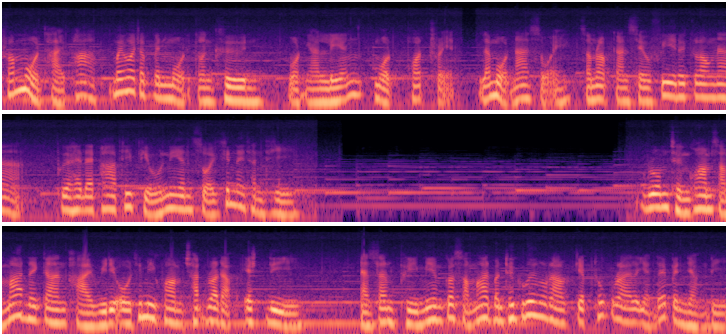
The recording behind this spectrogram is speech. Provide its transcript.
พร้อมโหมดถ่ายภาพไม่ว่าจะเป็นโหมดกลางคืน โหมดงานเลี้ยง โหมด Portrait และโหมดหน้าสวยสำหรับการเซลฟี่ด้วยกล้องหน้า เพื่อให้ได้ภาพที่ผิวเนียนสวยขึ้นในทันที รวมถึงความสามารถในการถ่ายวิดีโอที่มีความชัดระดับ HD Aston Premium ก็สามารถบันทึกเรื่องราวเก็บทุกรายละเอียดได้เป็นอย่างดี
